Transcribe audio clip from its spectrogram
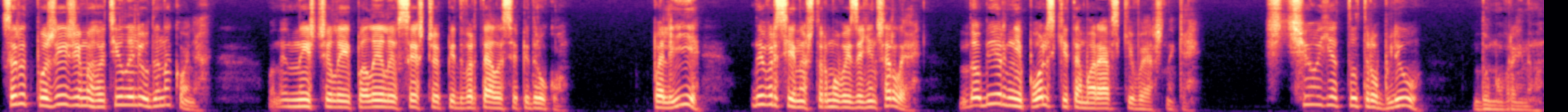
Серед пожежі миготіли люди на конях. Вони нищили і палили все, що підверталося під руку. Палії диверсійно-штурмовий загін Шарле, добірні польські та моравські вершники. Що я тут роблю? думав Рейнеман.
